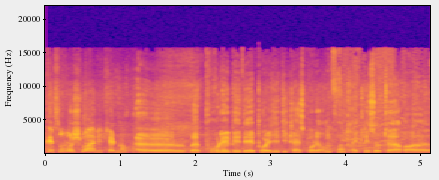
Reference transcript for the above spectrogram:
Quels sont vos choix habituellement? Euh, bah, pour les BD, pour les dédicaces, pour les rencontres avec les auteurs. euh,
